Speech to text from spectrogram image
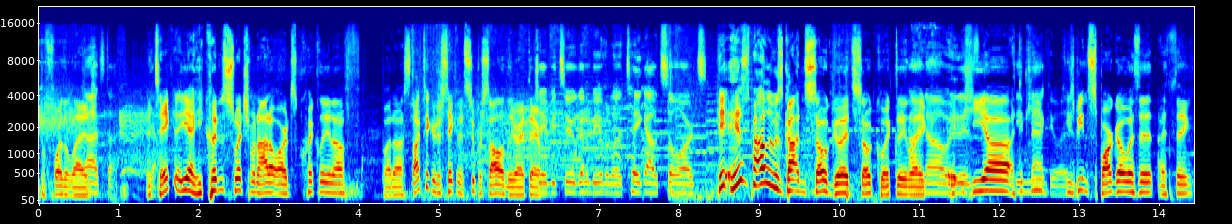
before the ledge. That's death. and yeah. take it. Yeah, he couldn't switch Monado arts quickly enough. But uh, Stocktaker just taking it super solidly right there. JV2 going to be able to take out Soul Arts. His Palu has gotten so good so quickly. Like know, it- it he, uh, I think he, he's beaten Sparg0 with it. I think.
